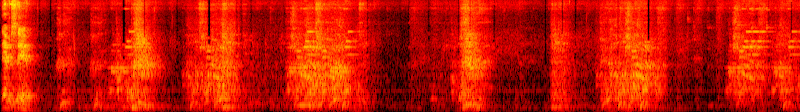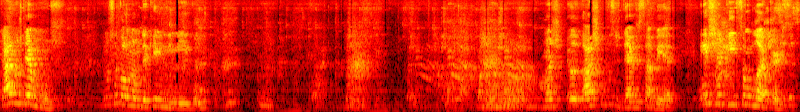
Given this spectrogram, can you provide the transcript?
Deve ser. Cá nós temos. Não sei qual é o nome daquele inimigo. Mas eu acho que vocês devem saber. Estes aqui são Lurkers.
